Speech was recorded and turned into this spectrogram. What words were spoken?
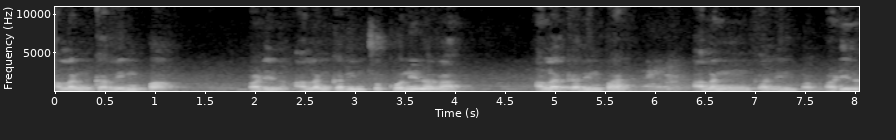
అలంకరింపబడిన అలంకరించుకొనిన కాదు. అలంకరింప అలంకరింపబడిన.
